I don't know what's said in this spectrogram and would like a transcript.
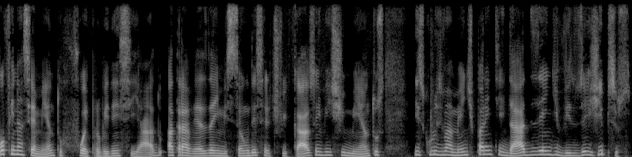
O financiamento foi providenciado através da emissão de certificados de investimentos exclusivamente para entidades e indivíduos egípcios.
